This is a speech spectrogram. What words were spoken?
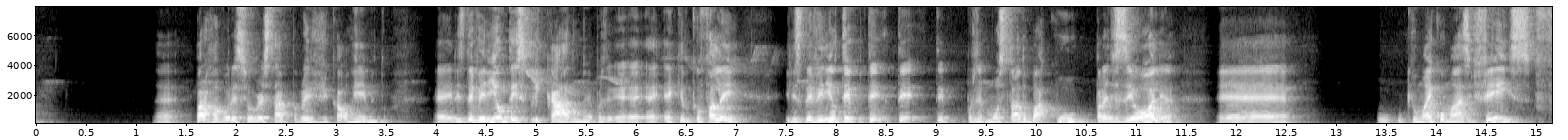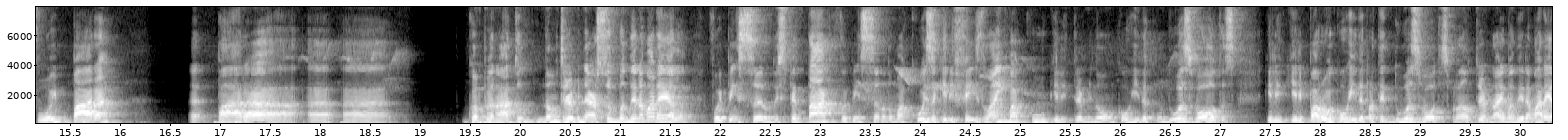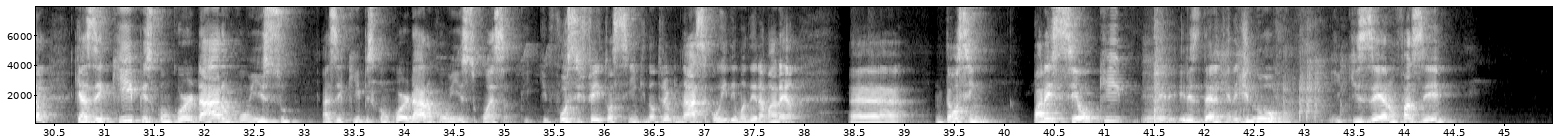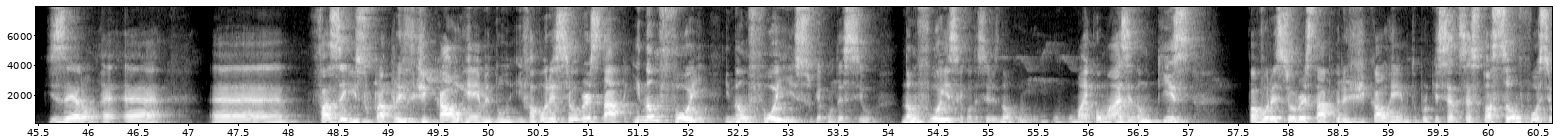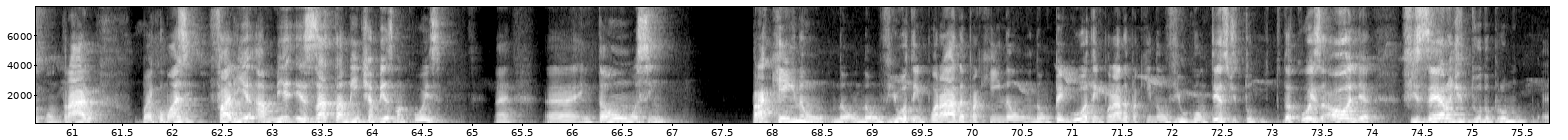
Né, para favorecer o Verstappen, para prejudicar o Hamilton. É, eles deveriam ter explicado, né? Por exemplo, é, é, é, aquilo que eu falei. Eles deveriam ter, ter, ter, ter por exemplo, mostrado Baku para dizer, olha, é, o, o, que o Michael Masi fez foi para, é, para a, a, o campeonato não terminar sob bandeira amarela. Foi pensando no espetáculo, foi pensando numa coisa que ele fez lá em Baku, que ele terminou uma corrida com duas voltas, que ele, que ele parou a corrida para ter duas voltas para não terminar em bandeira amarela, que as equipes concordaram com isso as equipes concordaram com isso, com essa que fosse feito assim, que não terminasse a corrida em bandeira amarela. É, então, assim, pareceu que eles deram entender de novo que quiseram fazer quiseram é, é, é, fazer isso para prejudicar o Hamilton e favorecer o Verstappen. E não foi, e não foi isso que aconteceu. Não foi isso que aconteceu. Não, o Michael Masi não quis favorecer o Verstappen e prejudicar o Hamilton, porque a, se a situação fosse o contrário, o Michael Masi faria a me, exatamente a mesma coisa. Né? É, então, assim, para quem não, não, não viu a temporada, para quem não, não pegou a temporada, para quem não viu o contexto de tudo, da coisa, olha, fizeram de tudo para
